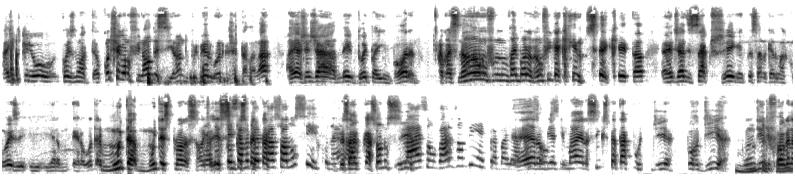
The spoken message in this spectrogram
A gente criou coisas no hotel. Quando chegou no final desse ano, do primeiro ano que a gente estava lá, aí a gente já meio doido para ir embora. Agora disse, não, não, não vai embora não, fica aqui, não sei o que e tal. A gente já de saco cheio, a gente pensava que era uma coisa e, e era, era outra, era muita, muita exploração. A gente fazia cinco pensava que ia ficar só no circo, né? Pensava que ficar só no circo. Lá são vários ambientes trabalhar. Era ambiente demais, era cinco espetáculos por dia, por dia, um dia, de folga na,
